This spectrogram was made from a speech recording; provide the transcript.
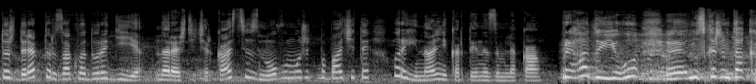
Тож директор закладу радіє. Нарешті черкасці знову можуть побачити оригінальні картини земляка. Пригадую його, е, ну скажімо так,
